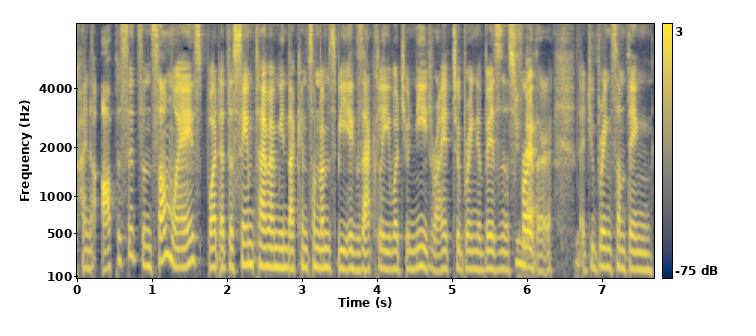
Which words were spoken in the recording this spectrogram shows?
kind of opposites in some ways, but at the same time, I mean, that can sometimes be exactly what you need, right? To bring a business yeah. further, that you bring something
